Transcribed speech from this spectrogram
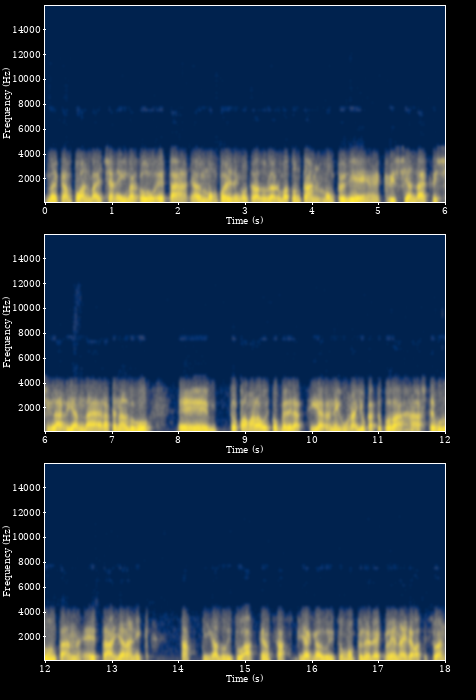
Ba, kanpoan ba etxean egin marko du eta eh, Montpellier kontra du larun bat ontan, Montpellier krisian da, krisi larrian da, eraten aldugu, e, Topa Malaueko bederatzi garren eguna jokatuko da asteburu hontan eta jadanik zazpi galdu ditu, azken zazpiak galdu ditu Montpellierek lehena irabazi zuen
